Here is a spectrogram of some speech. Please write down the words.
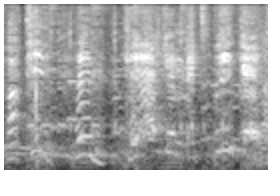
Aktiv in Ferien mit Blinken.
